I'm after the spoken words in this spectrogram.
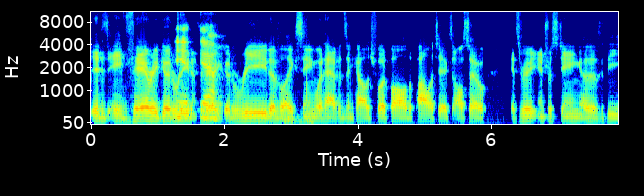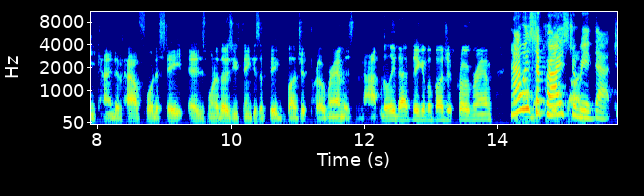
It is a very good read. It's yeah. a very good read of like seeing what happens in college football, the politics. Also, it's very interesting of the kind of how Florida State is one of those you think is a big budget program is not really that big of a budget program. I was surprised to read that.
